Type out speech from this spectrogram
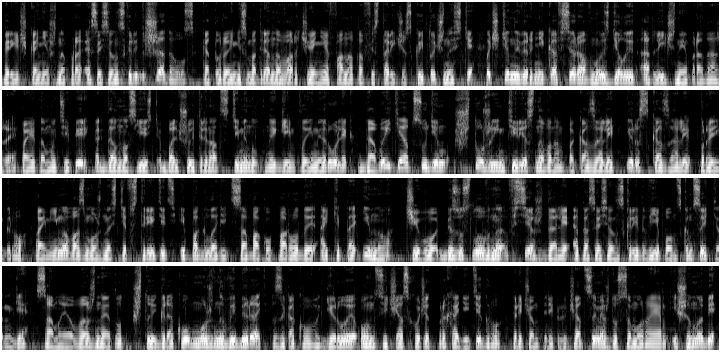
Речь, конечно, про Assassin's Creed Shadows, которая, несмотря на ворчание фанатов исторической точности, почти наверняка все равно сделает отличные продажи. Поэтому теперь, когда у нас есть большой 13-минутный геймплейный ролик, давайте обсудим, что же интересного нам показали и рассказали про игру. Помимо возможности встретить и погладить собаку породы Акита Ино, чего, безусловно, все ждали от Assassin's Creed в японском сеттинге, самое важное тут, что игроку можно выбирать, за какого какого героя он сейчас хочет проходить игру, причем переключаться между самураем и шиноби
